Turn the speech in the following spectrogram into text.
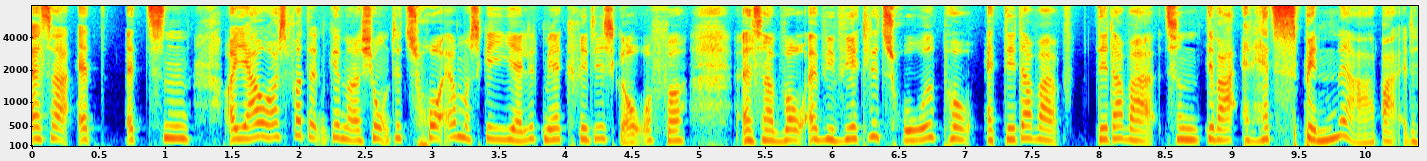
Altså, at, at sådan, og jeg er jo også fra den generation, det tror jeg måske, I er lidt mere kritiske overfor, altså, hvor at vi virkelig troede på, at det, der var, det, der var sådan, det var at have et spændende arbejde.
